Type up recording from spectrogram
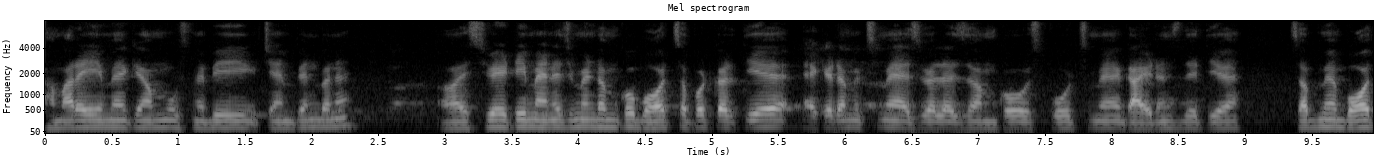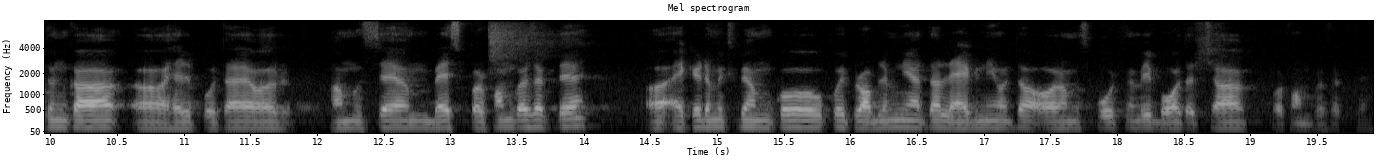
हमारा एम है कि हम उसमें भी चैम्पियन बने। एस टी मैनेजमेंट हमको बहुत सपोर्ट करती है एकेडमिक्स में एज वेल एज हमको स्पोर्ट्स में गाइडेंस देती है। सब में बहुत उनका हेल्प होता है और हम उससे हम बेस्ट परफॉर्म कर सकते हैं। एकेडमिक्स में हमको कोई प्रॉब्लम नहीं आता लैग नहीं होता और हम स्पोर्ट्स में भी बहुत अच्छा परफॉर्म कर सकते हैं।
